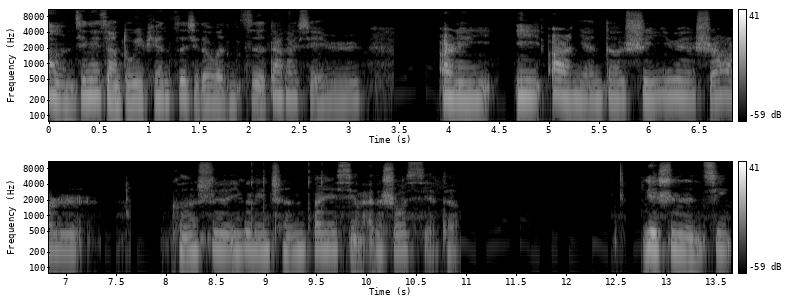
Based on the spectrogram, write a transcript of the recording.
嗯，今天想读一篇自己的文字，大概写于二零一二年的十一月十二日，可能是一个凌晨半夜醒来的时候写的。夜深人静，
